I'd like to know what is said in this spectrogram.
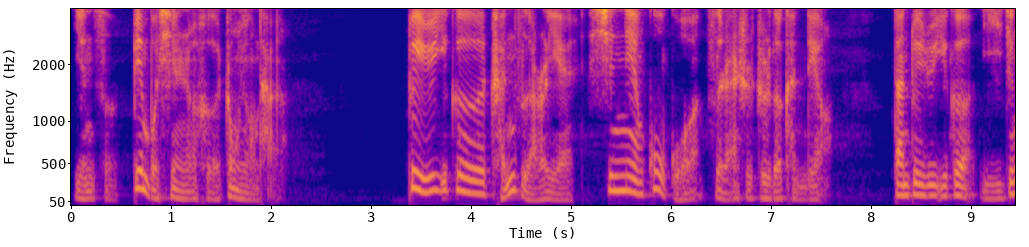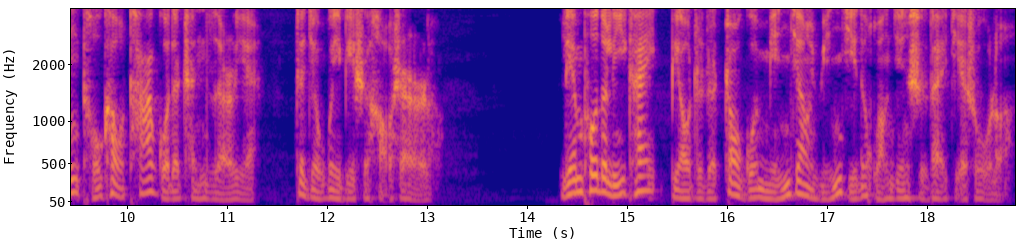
因此并不信任和重用他。对于一个臣子而言，心念故国自然是值得肯定，但对于一个已经投靠他国的臣子而言，这就未必是好事儿了。廉颇的离开，标志着赵国名将云集的黄金时代结束了。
